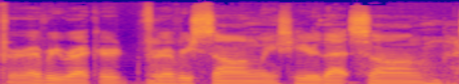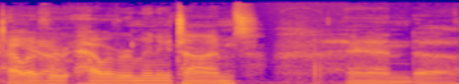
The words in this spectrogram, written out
for every record for every song. We hear that song however Yeah. however many times, and uh,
